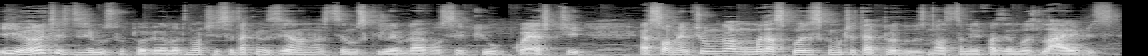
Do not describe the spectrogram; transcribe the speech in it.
E antes de irmos para o programa de notícias da quinzena, nós temos que lembrar você que o Quest é somente uma, uma das coisas que o Multitap produz. Nós também fazemos lives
